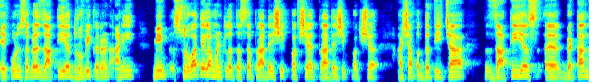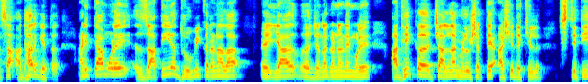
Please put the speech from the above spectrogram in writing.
एकूण सगळं जातीय ध्रुवीकरण आणि मी सुरुवातीला म्हटलं तसं प्रादेशिक पक्ष आहेत प्रादेशिक पक्ष अशा पद्धतीच्या जातीय गटांचा आधार घेतं. आणि त्यामुळे जातीय ध्रुवीकरणाला या जनगणनेमुळे अधिक चालना मिळू शकते अशी देखील स्थिती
